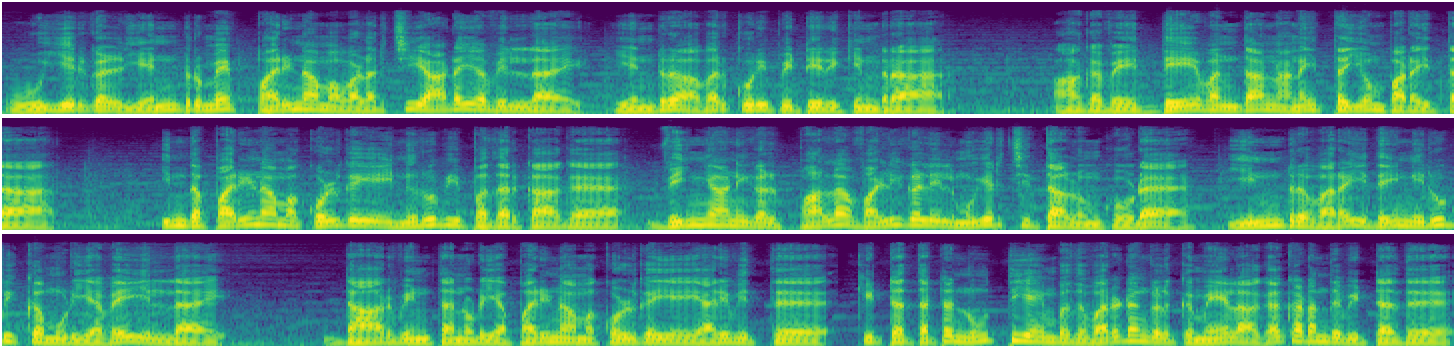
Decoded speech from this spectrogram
உயிர்கள் என்றுமே பரிணாம வளர்ச்சி அடையவில்லை என்று அவர் குறிப்பிட்டிருக்கின்றார். ஆகவே தேவன்தான் அனைத்தையும் படைத்தார். இந்த பரிணாம கொள்கையை நிரூபிப்பதற்காக விஞ்ஞானிகள் பல வழிகளில் முயற்சித்தாலும் கூட இன்று வரை இதை நிரூபிக்க முடியவே இல்லை. டார்வின் தன்னுடைய பரிணாம கொள்கையை அறிவித்து கிட்டத்தட்ட நூத்தி ஐம்பது வருடங்களுக்கு மேலாக கடந்துவிட்டது.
